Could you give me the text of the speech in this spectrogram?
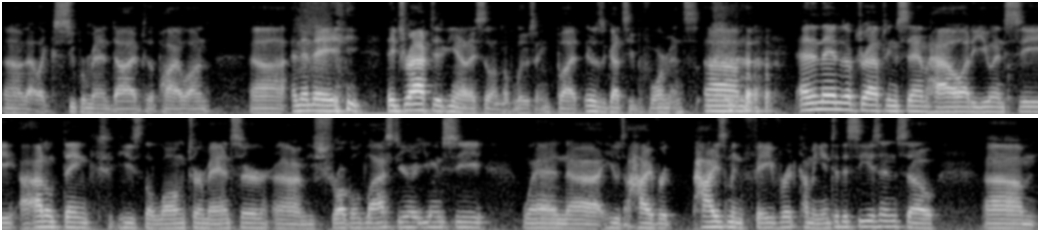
Uh, that like Superman dive to the pylon, uh, and then they they drafted. You know they still ended up losing, but it was a gutsy performance. Um, and then they ended up drafting Sam Howell out of UNC. I don't think he's the long term answer. Um, he struggled last year at UNC when uh, he was a Heisman favorite coming into the season. So um,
